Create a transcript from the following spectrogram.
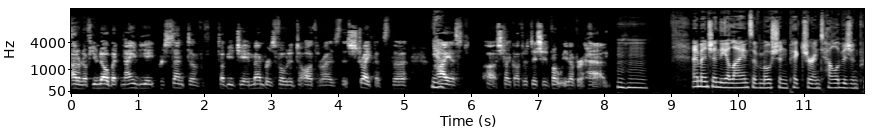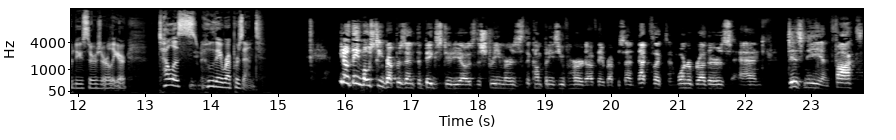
I don't know if you know, but 98% of WGA members voted to authorize this strike. That's the yeah. highest uh, strike authorization vote we've ever had. Mm-hmm. I mentioned the Alliance of Motion Picture and Television Producers earlier. Tell us who they represent. You know, they mostly represent the big studios, the streamers, the companies you've heard of. They represent Netflix and Warner Brothers and Disney and Fox.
